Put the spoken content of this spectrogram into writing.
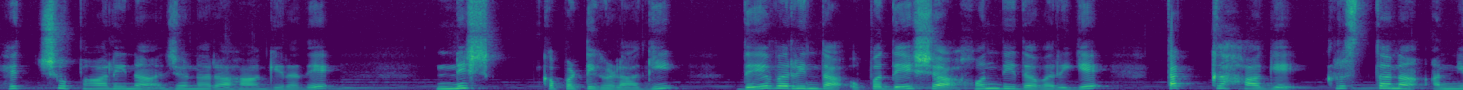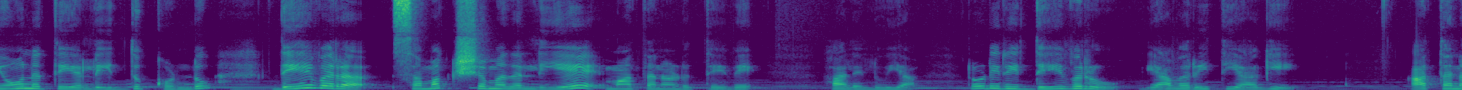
ಹೆಚ್ಚು ಪಾಲಿನ ಜನರ ಹಾಗಿರದೆ ನಿಷ್ಕಪಟಿಗಳಾಗಿ ದೇವರಿಂದ ಉಪದೇಶ ಹೊಂದಿದವರಿಗೆ ತಕ್ಕ ಹಾಗೆ ಕ್ರಿಸ್ತನ ಅನ್ಯೋನತೆಯಲ್ಲಿ ಇದ್ದುಕೊಂಡು ದೇವರ ಸಮಕ್ಷಮದಲ್ಲಿಯೇ ಮಾತನಾಡುತ್ತೇವೆ. ಹಾಲೆಲೂಯ. ನೋಡಿರಿ, ದೇವರು ಯಾವ ರೀತಿಯಾಗಿ ಆತನ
